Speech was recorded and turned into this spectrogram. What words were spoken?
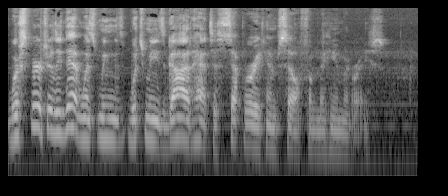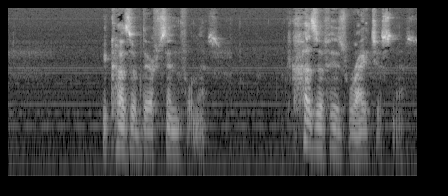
we're spiritually dead, which means, which means God had to separate himself from the human race because of their sinfulness, because of his righteousness.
